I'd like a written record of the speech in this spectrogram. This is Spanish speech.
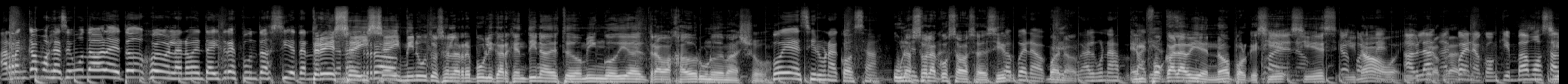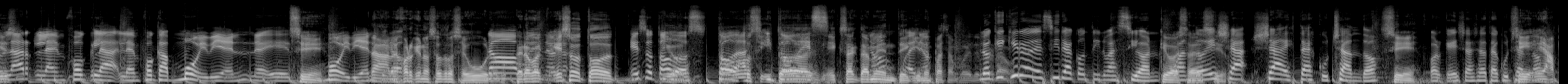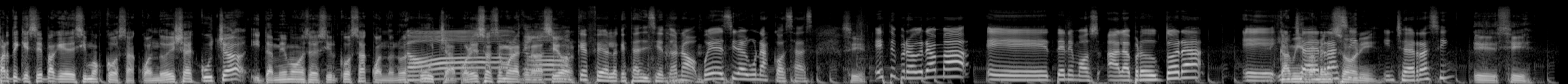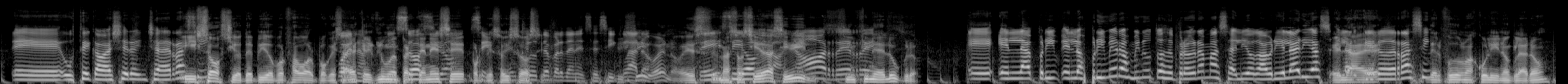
Arrancamos la segunda hora de todo en juego en la 93.7. 13 y 6 minutos en la República Argentina de este domingo, Día del Trabajador, 1 de mayo. Voy a decir una cosa. Una sola cosa vas a decir. Bueno, eh, algunas varias. Enfocala bien, ¿no? Porque si, Bueno, es, si es. Y no, y- Habla- pero claro. Bueno, con quien vamos a Si es- hablar la, enfoca, la, la enfoca muy bien. eh, Sí. Muy bien. Nah, pero mejor que nosotros seguro. No, pero bueno, eso no. todo. Eso digo, todos, todas y y todas. todes, Exactamente, ¿no? Bueno. quienes pasan por este Lo que quiero decir a continuación, ¿Qué vas a cuando ella ya está escuchando, Sí. Porque ella ya está Sí, escuchando. eh, aparte que sepa que decimos cosas cuando ella escucha y también vamos a decir cosas cuando no, escucha. Por eso hacemos la no, aclaración. qué feo lo que estás diciendo. No, voy a decir algunas cosas. Sí. Este programa eh, tenemos a la productora eh, Cami hincha de Racing. Hincha de Racing. Eh, sí. Eh, usted, caballero, hincha de Racing. Y socio, te pido por favor, porque sabes Bueno, que el club me socio, pertenece porque Sí, soy el club socio. te pertenece, sí, Y claro. Sí, bueno, es Sí, una sí, sociedad obvio, civil, no, re, sin re. fines de lucro. Eh, en, la prim- en los primeros minutos del programa salió Gabriel Arias, el, El, arquero de Racing. Del fútbol masculino, claro.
